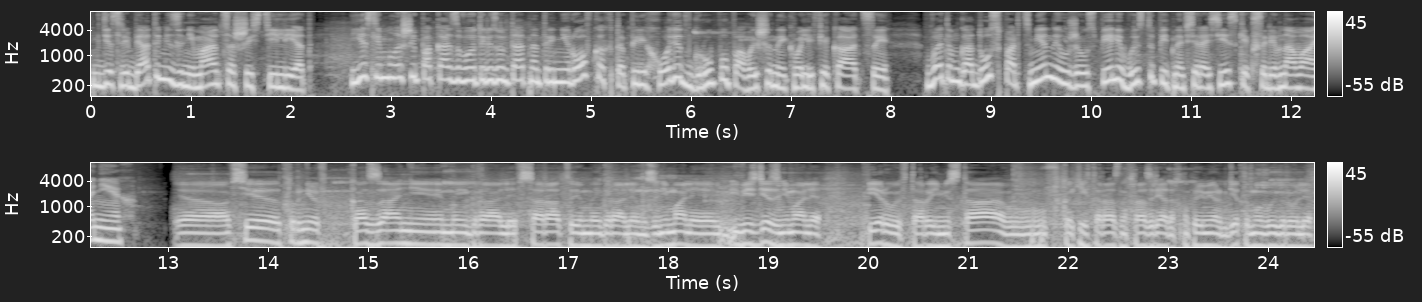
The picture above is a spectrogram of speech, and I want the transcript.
где с ребятами занимаются 6 лет. Если малыши показывают результат на тренировках, то переходят в группу повышенной квалификации. В этом году спортсмены уже успели выступить на всероссийских соревнованиях. Э, Все турниры в Казани мы играли, в Саратове мы играли, занимали и везде занимали первые, вторые места в каких-то разных разрядах. Например, где-то мы выигрывали,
